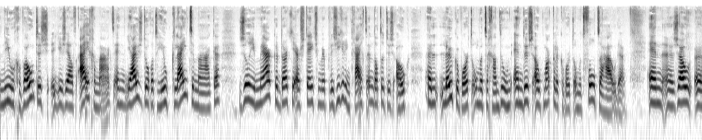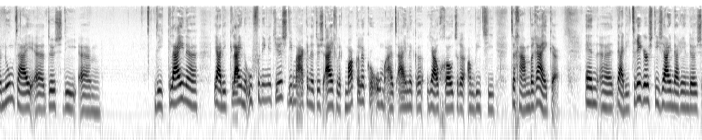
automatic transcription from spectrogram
nieuwe gewoontes jezelf eigen maakt. En juist door het heel klein te maken, zul je merken dat je er steeds meer plezier in krijgt. En dat het dus ook uh, leuker wordt om het te gaan doen. En dus ook makkelijker wordt om het vol te houden. En zo noemt hij dus die, um, die, kleine, ja, die kleine oefeningetjes. Die maken het dus eigenlijk makkelijker om uiteindelijk jouw grotere ambitie te gaan bereiken. En uh, die triggers die zijn daarin dus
